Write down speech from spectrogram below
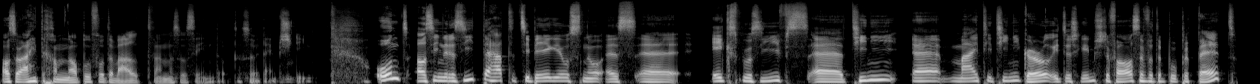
Also eigentlich am Nabel von der Welt, wenn wir so sind, oder so in dem Stil. Und an seiner Seite hat Sibelius noch ein äh, explosives äh, Teenie, äh, Mighty Teenie Girl in der schlimmsten Phase von der Pubertät.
